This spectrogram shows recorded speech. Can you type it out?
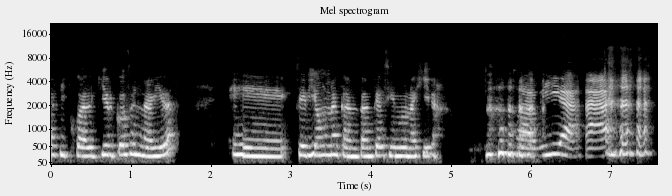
así cualquier cosa en la vida, eh, sería una cantante haciendo una gira. Sabía.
